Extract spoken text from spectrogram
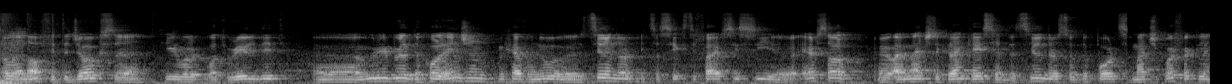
So enough with the jokes. Uh, here what we really did. Uh, we rebuilt the whole engine. We have a new uh, cylinder. It's a 65cc uh, Airsal. Uh, I matched the crankcase and the cylinder so the ports match perfectly.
